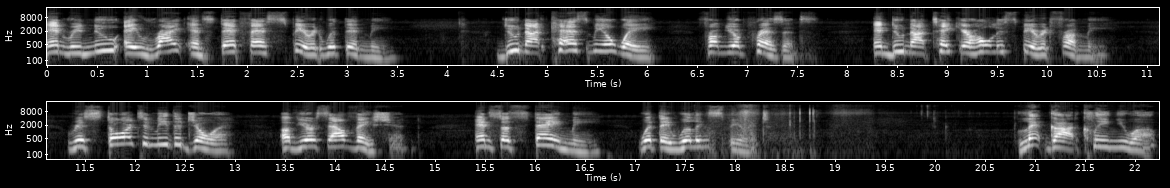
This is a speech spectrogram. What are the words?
and renew a right and steadfast spirit within me. Do not cast me away from your presence, and do not take your Holy Spirit from me. Restore to me the joy of your salvation and sustain me with a willing spirit. Let God clean you up.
